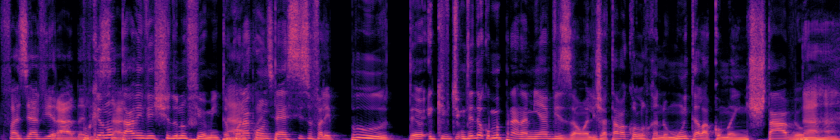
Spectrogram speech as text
fazer a virada Porque eu ali, não sabe? tava investido no filme. Então, Ah, quando acontece isso, eu falei, puta. eu- que- entendeu? Como pra, na minha visão, ele já tava colocando muito ela como instável. Aí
